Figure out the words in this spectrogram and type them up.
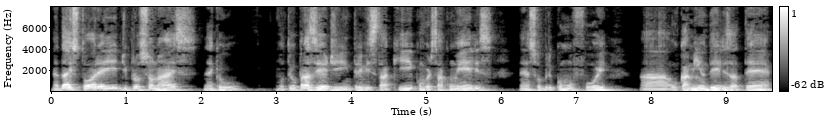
né, da história aí de profissionais, né, que eu vou ter o prazer de entrevistar aqui, conversar com eles, né, sobre como foi a, o caminho deles até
